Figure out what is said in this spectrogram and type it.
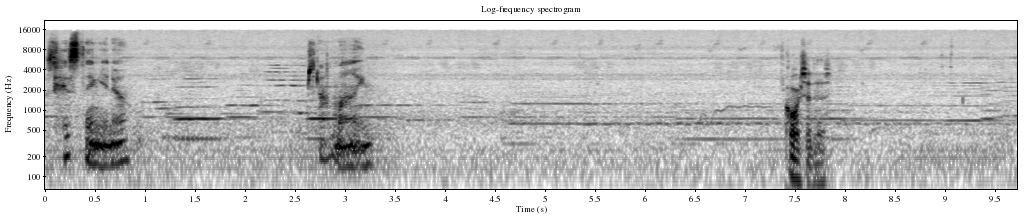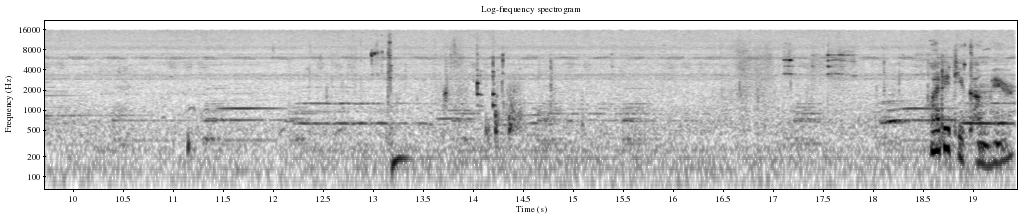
It's his thing, you know? It's not mine. Course it is. Why did you come here?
